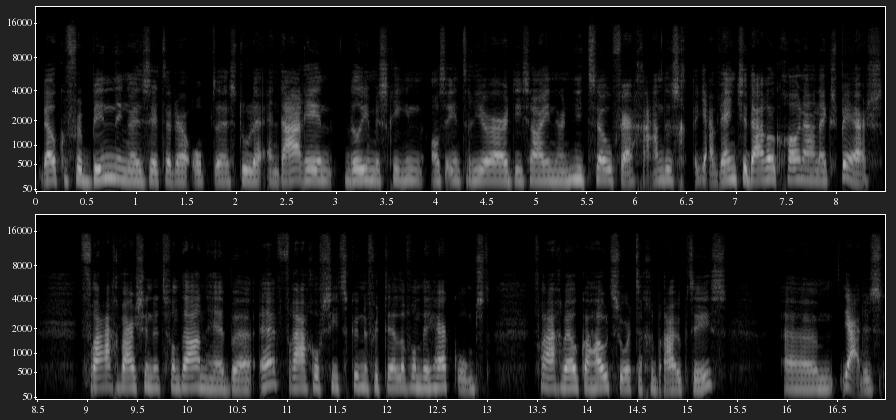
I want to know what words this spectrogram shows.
Welke verbindingen zitten er op de stoelen. En daarin wil je misschien als interieurdesigner niet zo ver gaan. Dus ja, wend je daar ook gewoon aan experts. Vraag waar ze het vandaan hebben. Hè? Vraag of ze iets kunnen vertellen van de herkomst. Vraag welke houtsoort er gebruikt is. Um, ja, dus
